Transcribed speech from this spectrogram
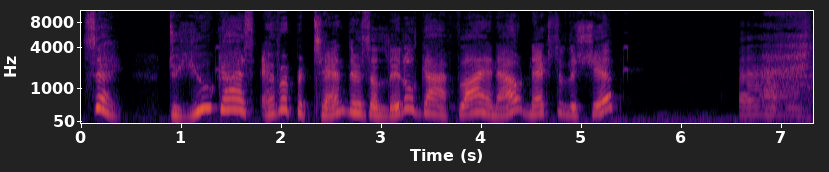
Say, do you guys ever pretend there's a little guy flying out next to the ship? Ah,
